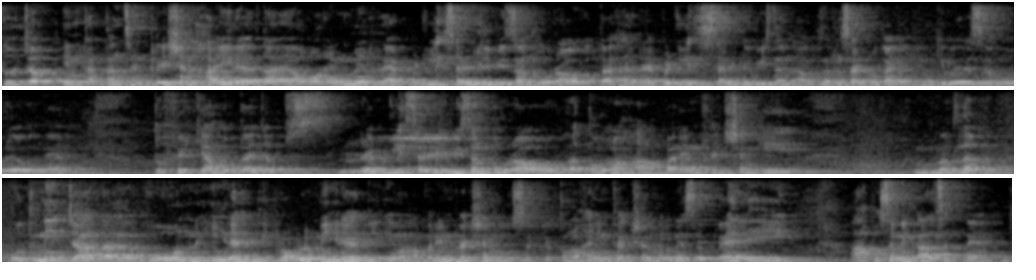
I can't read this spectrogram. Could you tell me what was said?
तो जब इनका कंसंट्रेशन हाई रहता है और इनमें रैपिडली सेल डिवीज़न हो रहा होता है rapidly cell division oxygen cytokine की वजह से हो रहे होते हैं तो फिर क्या होता है, जब रैपिडली सेल डिवीज़न हो रहा होगा तो वहाँ पर इन्फेक्शन की मतलब उतनी ज़्यादा वो नहीं रहती प्रॉब्लम नहीं रहती कि वहाँ पर इन्फेक्शन हो सके। तो वहाँ इन्फेक्शन होने से पहले ही आप उसे निकाल सकते हैं।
